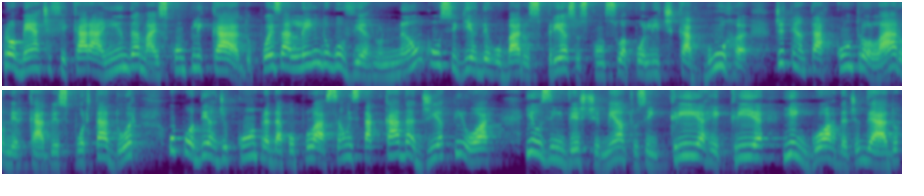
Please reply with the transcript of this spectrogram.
promete ficar ainda mais complicado, pois além do governo não conseguir derrubar os preços com sua política burra de tentar controlar o mercado exportador, o poder de compra da população está cada dia pior e os investimentos em cria, recria e engorda de gado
